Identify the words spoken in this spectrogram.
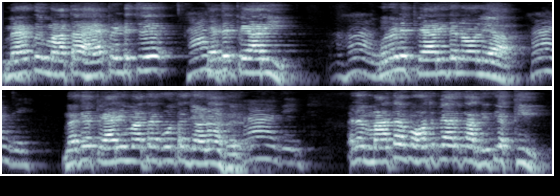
ਮੈਂ ਕੋਈ ਮਾਤਾ ਹੈ ਪਿੰਡ 'ਚ? ਹਾਂ ਕਹਿੰਦੇ ਪਿਆਰੀ। ਹਾਂ ਉਹਨਾਂ ਨੇ ਪਿਆਰੀ ਦਾ ਨਾਮ ਲਿਆ। ਹਾਂ ਜੀ ਮੈਂ ਕਿਹਾ ਪਿਆਰੀ ਮਾਤਾ ਕੋਲ ਤਾਂ ਜਾਣਾ ਫਿਰ। ਹਾਂ ਜੀ ਅਰੇ ਮਾਤਾ ਬਹੁਤ ਪਿਆਰ ਕਰਦੀ ਸੀ ਅੱਕੀ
